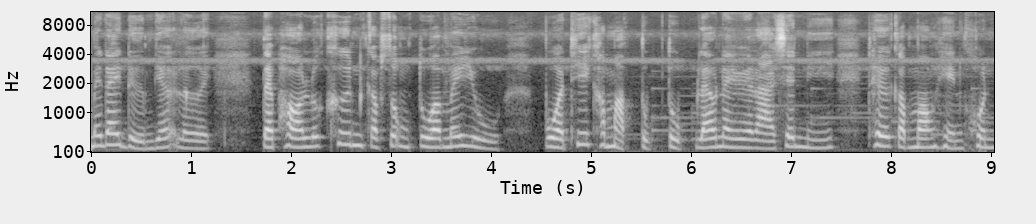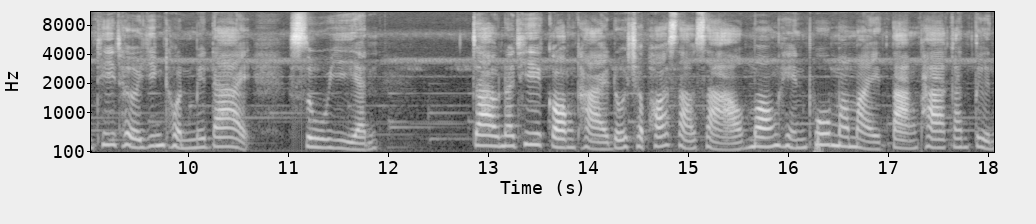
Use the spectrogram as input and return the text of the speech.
ไม่ได้ดื่มเยอะเลย แต่พอลุกขึ้นกับทรงตัวไม่อยู่ ปวดที่ขมับตุบๆ แล้วในเวลาเช่นนี้ เธอกับมองเห็นคนที่เธอยิ่งทนไม่ได้ ซูเหยียน เจ้าหน้าที่กองถ่ายโดยเฉพาะสาวๆ มองเห็นผู้มาใหม่ต่างพากันตื่น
